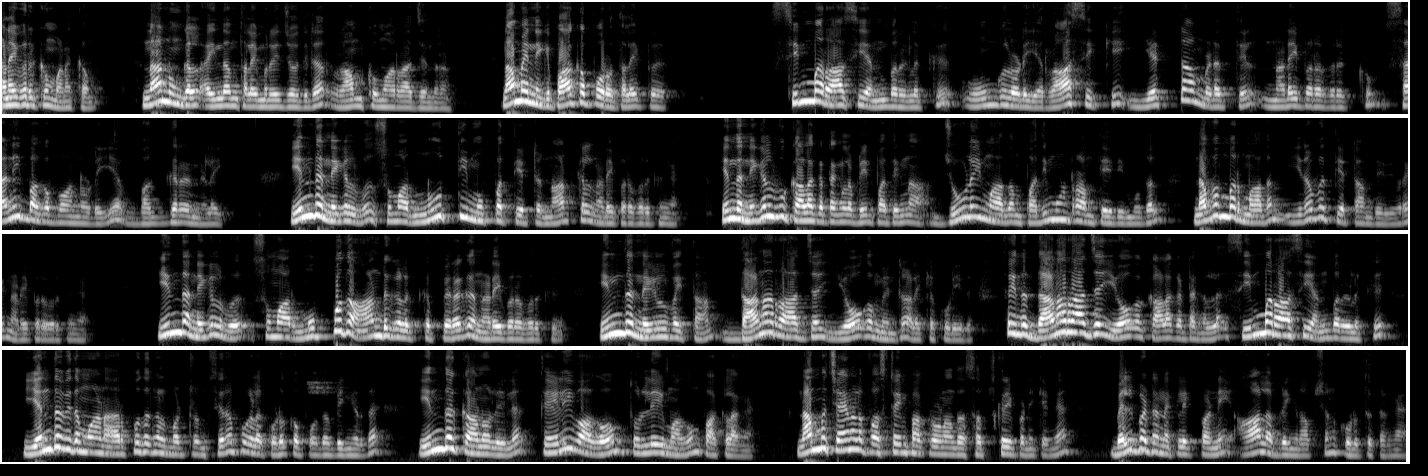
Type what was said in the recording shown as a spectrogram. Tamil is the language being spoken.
அனைவருக்கும் வணக்கம். நான் உங்கள் ஐந்தாம் தலைமுறை ஜோதிடர் ராம்குமார் ராஜேந்திரன். நாம் இன்னைக்கு பார்க்க போகிற தலைப்பு சிம்ம ராசி அன்பர்களுக்கு உங்களுடைய ராசிக்கு எட்டாம் இடத்தில் நடைபெறவிருக்கும் சனி பகவானுடைய வக்ர நிலை. இந்த நிகழ்வு சுமார் நூற்றி முப்பத்தி எட்டு நாட்கள் நடைபெறவிருக்குங்க. இந்த நிகழ்வு காலகட்டங்கள் அப்படின்னு பார்த்தீங்கன்னா ஜூலை மாதம் பதிமூன்றாம் தேதி முதல் நவம்பர் மாதம் இருபத்தி எட்டாம் தேதி வரை நடைபெறவிருக்குங்க. இந்த நிகழ்வு சுமார் முப்பது ஆண்டுகளுக்கு பிறகு நடைபெறவிருக்கு. இந்த நிகழ்வைத்தான் தனராஜ யோகம் என்று அழைக்கக்கூடியது. ஸோ இந்த தனராஜ யோக காலகட்டங்களில் சிம்ம ராசி அன்பர்களுக்கு எந்த விதமான அற்புதங்கள் மற்றும் சிறப்புகளை கொடுக்க போகுது அப்படிங்கிறத இந்த காணொலியில் தெளிவாகவும் துல்லியமாகவும் பார்க்கலாங்க. நம்ம சேனலை ஃபஸ்ட் டைம் பார்க்குறோன்னா அதை சப்ஸ்கிரைப் பண்ணிக்கோங்க. பெல் பட்டனை கிளிக் பண்ணி ஆல் அப்படிங்கிற ஆப்ஷன் கொடுத்துக்கோங்க.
